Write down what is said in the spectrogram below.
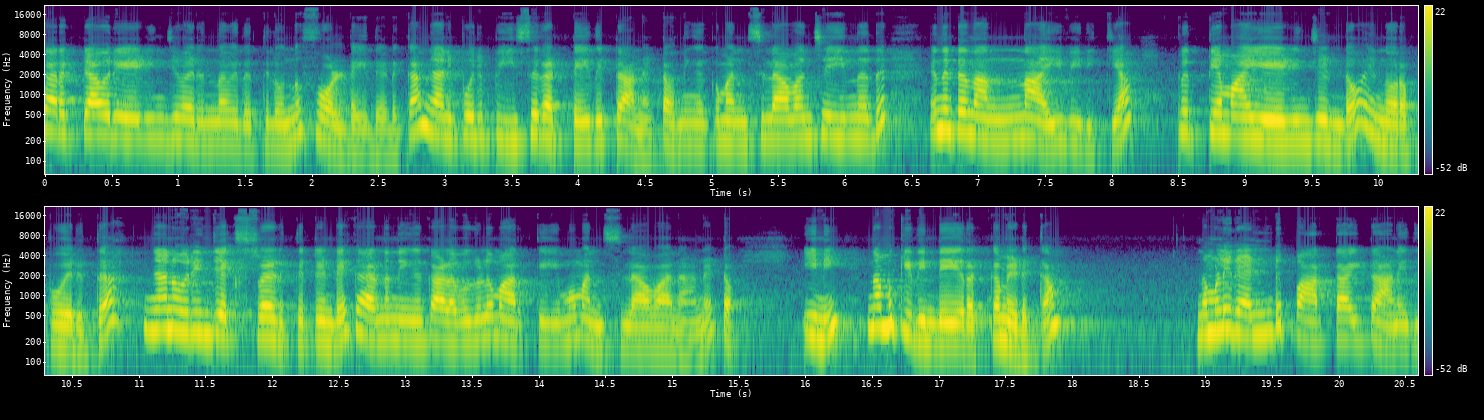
കറക്റ്റ് ആ ഒരു ഏഴിഞ്ച് വരുന്ന വിധത്തിലൊന്ന് ഫോൾഡ് ചെയ്തെടുക്കാം. ഞാനിപ്പോൾ ഒരു പീസ് കട്ട് ചെയ്തിട്ടാണ് കേട്ടോ നിങ്ങൾക്ക് മനസ്സിലാവാൻ ചെയ്യുന്നത്. എന്നിട്ട് നന്നായി വിരിക്കുക. കൃത്യമായി ഏഴിഞ്ച് ഉണ്ടോ എന്ന് ഉറപ്പ് വരുത്തുക. ഞാൻ ഒരു ഇഞ്ച് എക്സ്ട്രാ എടുത്തിട്ടുണ്ട്. കാരണം നിങ്ങൾക്ക് അളവുകൾ മാർക്ക് ചെയ്യുമ്പോൾ മനസ്സിലാവാനാണ് കേട്ടോ ഇനി നമുക്കിതിന്റെ ഇറക്കം എടുക്കാം. നമ്മൾ രണ്ട് പാർട്ടായിട്ടാണ് ഇത്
